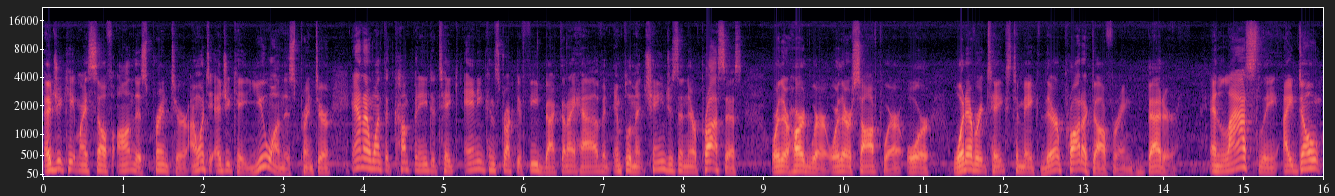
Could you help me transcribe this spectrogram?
educate myself on this printer. I want to educate you on this printer, and I want the company to take any constructive feedback that I have and implement changes in their process or their hardware or their software or whatever it takes to make their product offering better. And lastly, I don't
